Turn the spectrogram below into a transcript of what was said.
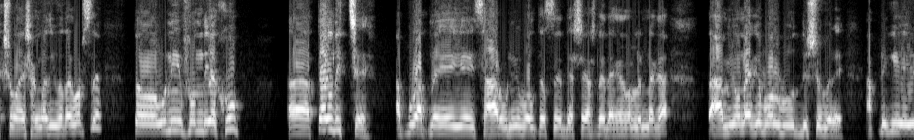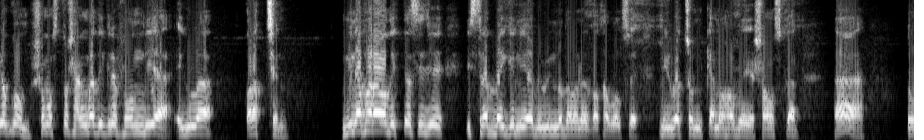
একসময় সাংবাদিকতা করছে। তো উনি ফোন দিয়ে খুব তেল দিচ্ছে। আপু, আপনি এই স্যার, উনিও বলতেছে, দেশে আসলে দেখা করলেন না তা আমি ওনাকে বলব উদ্দেশ্য করে, আপনি কি এইরকম সমস্ত সাংবাদিকরে ফোন দিয়া এগুলা করাচ্ছেন? মিনাফারাও দেখতেছি যে ইসরাত ভাইকে নিয়ে বিভিন্ন ধরনের কথা বলছে। নির্বাচন কেন হবে, সংস্কার হ্যাঁ? তো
